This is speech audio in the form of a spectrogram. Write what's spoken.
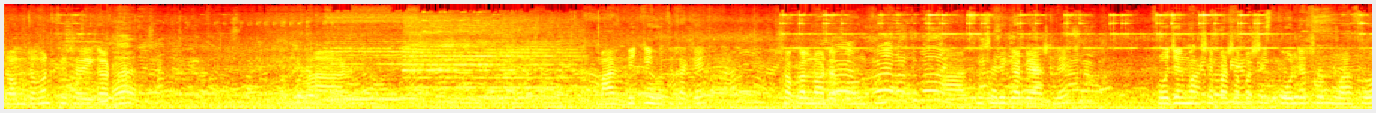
জমজমাট ফিশারি ঘাট। আর মাছ বিক্রি হতে থাকে সকাল নয়টা পর্যন্ত। আর ফিশারি ঘাটে আসলে ফ্রোজেন মাছের পাশাপাশি কোল্ড স্টোর মাছও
